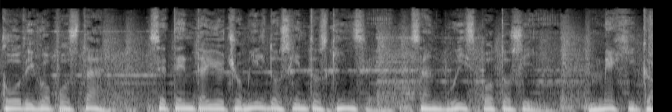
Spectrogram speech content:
código postal 78215, San Luis Potosí, México.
